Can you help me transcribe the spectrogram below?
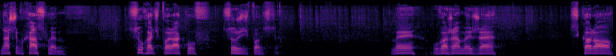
naszym hasłem słuchać Polaków, służyć Polsce. My uważamy, że skoro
